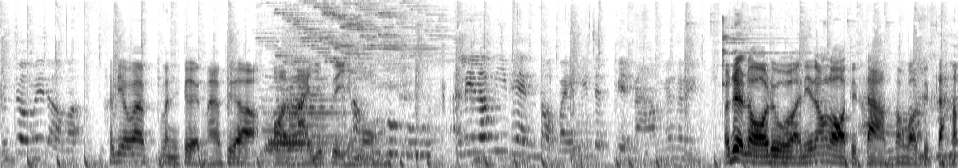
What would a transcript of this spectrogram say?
มันชอบไม่ดับอะเขาเรียกว่ามันเกิดมาเพื่อออนไลน์ 24 ชั่วโมง ไปที่จะเปลี่ยนน้ำไหมคะนี่เอาเดี๋ยวรอดูอันนี้ต้องรอติดตามต้องรอติดตาม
